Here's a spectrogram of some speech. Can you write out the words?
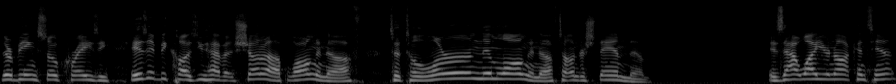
they're being so crazy? Is it because you haven't shut up long enough to, to learn them long enough to understand them? Is that why you're not content?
